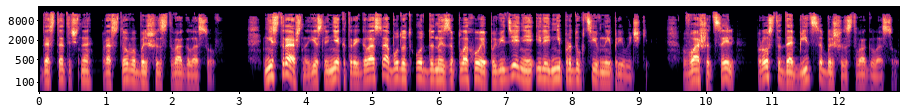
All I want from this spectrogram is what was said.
достаточно простого большинства голосов. Не страшно, если некоторые голоса будут отданы за плохое поведение или непродуктивные привычки. Ваша цель — просто добиться большинства голосов.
